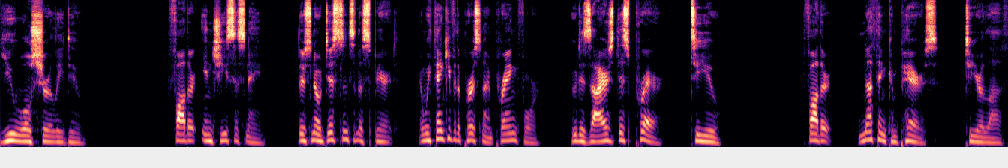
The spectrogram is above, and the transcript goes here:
you will surely do. Father, in Jesus' name, there's no distance in the Spirit, and we thank you for the person I'm praying for who desires this prayer to you. Father, nothing compares to your love.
